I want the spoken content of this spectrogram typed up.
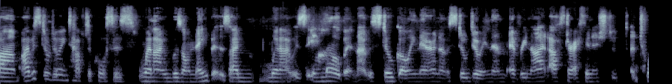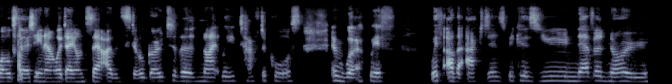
um, I was still doing TAFTA courses when I was on Neighbours. I'm when I was in Melbourne, I was still going there and I was still doing them every night after I finished a 12, 13 hour day on set. I would still go to the nightly TAFTA course and work with with other actors because you never know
